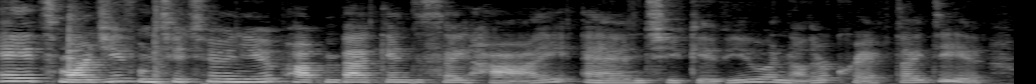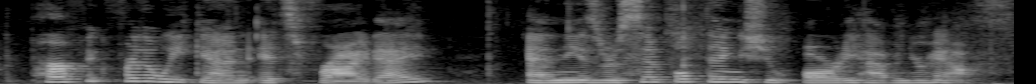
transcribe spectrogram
Hey, it's Margie from Tutu and You popping back in to say hi and to give you another craft idea. Perfect for the weekend. It's Friday and these are simple things you already have in your house.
